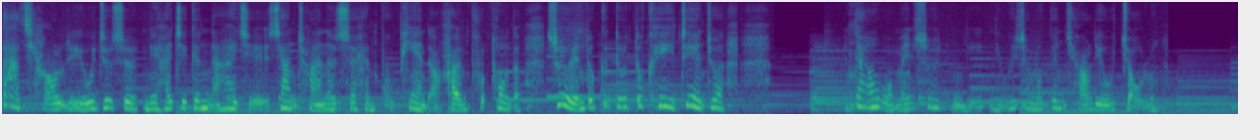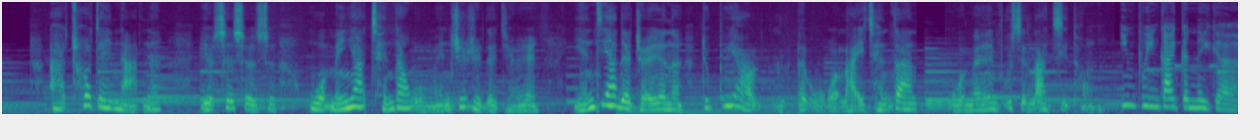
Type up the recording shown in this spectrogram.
大潮流，就是女孩子跟男孩子上床呢是很普遍的、很普通的，所有人都都都可以这样做。当然，我们说你你为什么跟潮流走了？啊，错在哪呢？有些时候是我们要承担我们自己的责任，人家的责任呢就不要呃我来承担。我们不是垃圾桶。应不应该跟那个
